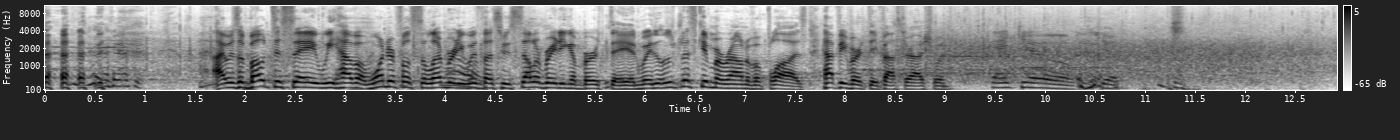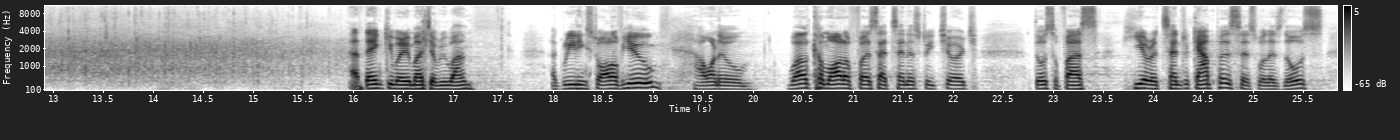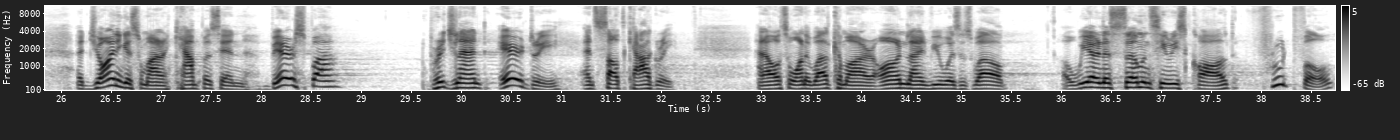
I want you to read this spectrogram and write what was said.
I was about to say we have a wonderful celebrity Oh. with us who's celebrating a birthday, and we, let's give him a round of applause. Happy birthday, Pastor Ashwin. Thank you. Thank you. Uh, thank you very much, everyone. Uh, greetings to all of you. I want to welcome all of us at Center Street Church, those of us here at Center Campus, as well as those uh, joining us from our campus in Bearspaw, Bridgeland, Airdrie, and South Calgary. And I also want to welcome our online viewers as well. Uh, we are in a sermon series called Fruitful,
